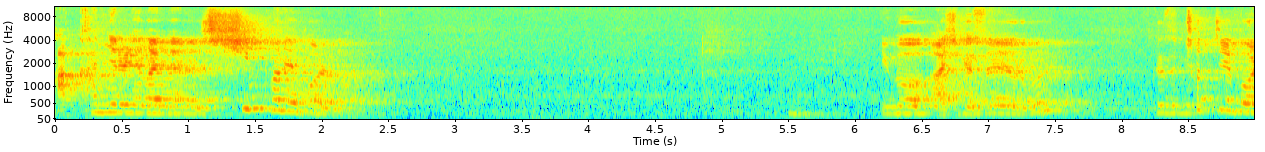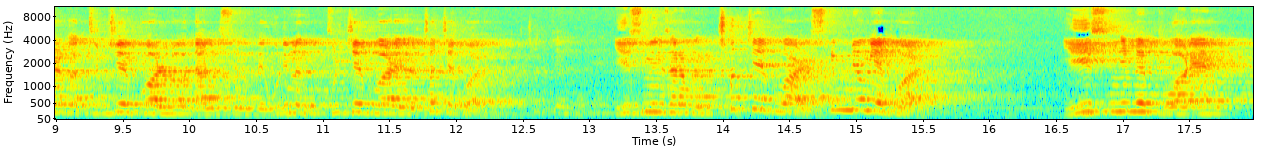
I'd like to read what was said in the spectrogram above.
악한 일을 행한 자는 심판의 부활로 나와요. 이거 아시겠어요, 여러분? 그래서 첫째 부활과 둘째 부활로 나눌 수 있는데 우리는 둘째 부활이에요, 첫째 부활이에요. 예수 믿는 사람은 첫째 부활, 생명의 부활, 예수님의 부활에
